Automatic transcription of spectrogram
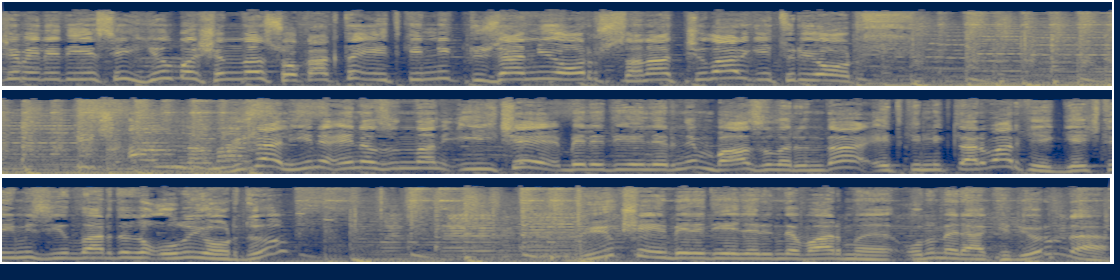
Küçükçekmece Belediyesi yılbaşında sokakta etkinlik düzenliyor, sanatçılar getiriyor. Güzel yine en azından ilçe belediyelerinin bazılarında etkinlikler var ki geçtiğimiz yıllarda da oluyordu. Büyükşehir belediyelerinde var mı onu merak ediyorum da.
